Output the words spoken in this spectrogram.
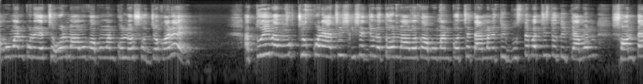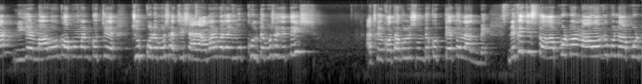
অপমান করে যাচ্ছে, ওর মা বাবাকে অপমান করলেও সহ্য করে? আর তুই বা মুখ চুপ করে আছিস কিসের জন্য তোর মা বাবাকে অপমান করছে? তার মানে তুই বুঝতে পারছিস তো তুই কেমন সন্তান? নিজের মা বাবাকে অপমান করছে, চুপ করে বসে আছিস, আর আমার বেলায় মুখ খুলতে বসে যেতিস? আজকে কথাগুলো শুনতে খুব তেতো লাগবে। দেখেছিস তো অপূর্বর মা বাবাকে বলে অপূর্ব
